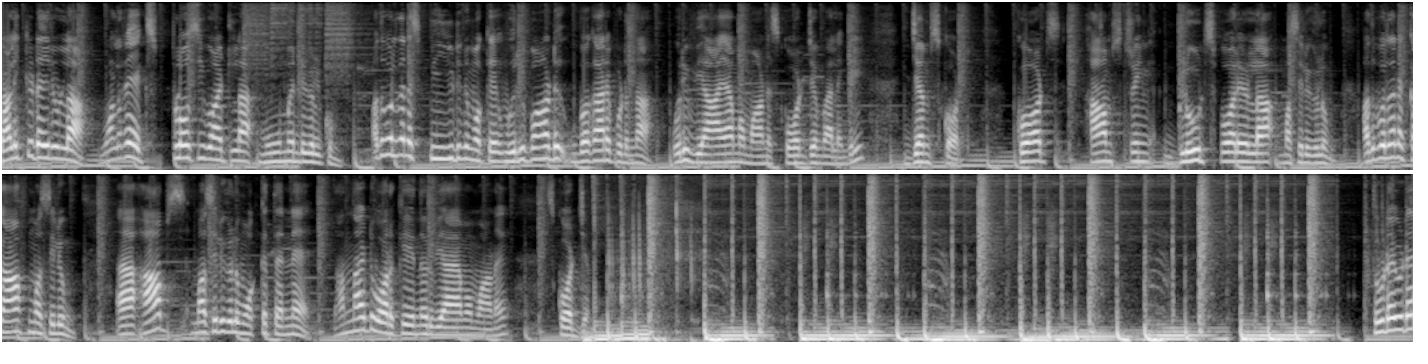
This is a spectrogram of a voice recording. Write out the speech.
കളിക്കിടയിലുള്ള വളരെ എക്സ്പ്ലോസീവ് ആയിട്ടുള്ള മൂവ്മെന്റുകൾക്കും അതുപോലെ തന്നെ സ്പീഡിനുമൊക്കെ ഒരുപാട് ഉപകാരപ്പെടുന്ന ഒരു വ്യായാമമാണ് സ്കോട്ട് ജമ്പ് അല്ലെങ്കിൽ jump squat quads hamstring glutes പോലെയുള്ള മസിലുകളും അതുപോലെ തന്നെ കാഫ് മസിലും ആപ്സ് മസിലുകളും ഒക്കെ തന്നെ നന്നായിട്ട് വർക്ക് ചെയ്യുന്ന ഒരു വ്യായാമമാണ് സ്ക്വാഡ് ജം തുടയുടെ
